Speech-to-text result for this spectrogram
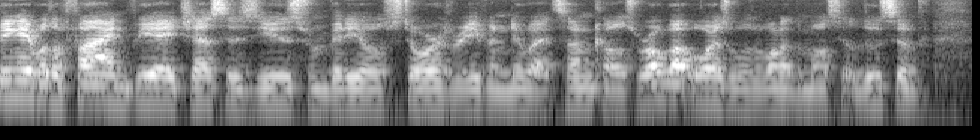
being able to find VHSs used from video stores or even new at Suncoast, Robot Wars was one of the most elusive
